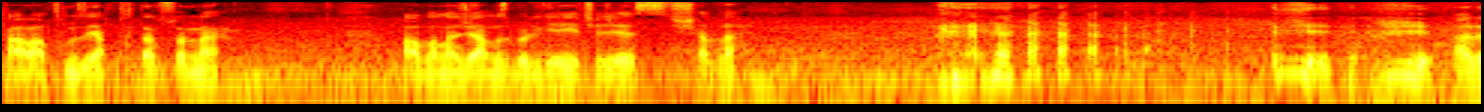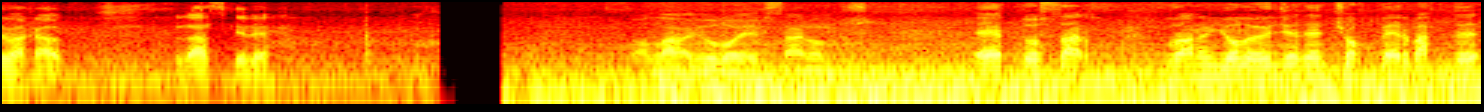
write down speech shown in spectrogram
Kahvaltımızı yaptıktan sonra avlanacağımız bölgeye geçeceğiz inşallah. Hadi bakalım. Rastgele. Vallahi yolu efsane olmuş. Evet dostlar, buranın yolu önceden çok berbattı.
